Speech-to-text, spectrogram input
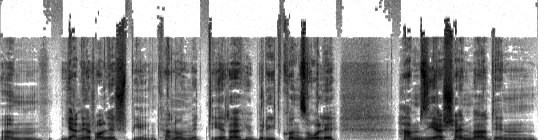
ähm, ja eine Rolle spielen kann. Und mit ihrer Hybridkonsole haben sie ja scheinbar den,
